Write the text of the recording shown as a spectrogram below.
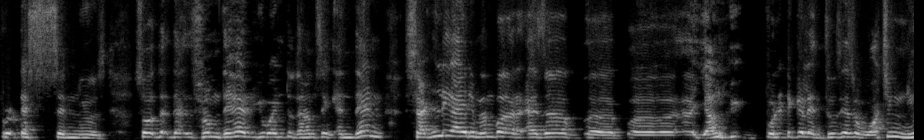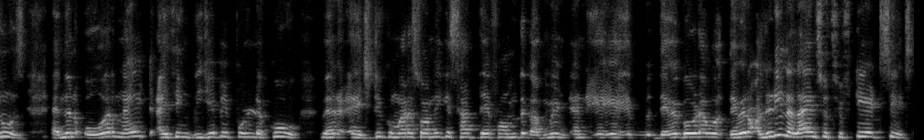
protests and news. So th- th- from there, you went to Dharam Singh. And then suddenly I remember as a, uh, uh, young political enthusiast watching news. And then overnight, I think BJP pulled a coup where HD Kumaraswamy ke saath, they formed the government. And uh, Devegowda, they were already in alliance with 58 seats.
